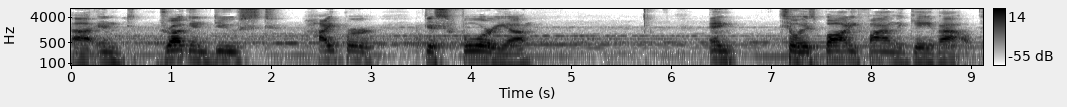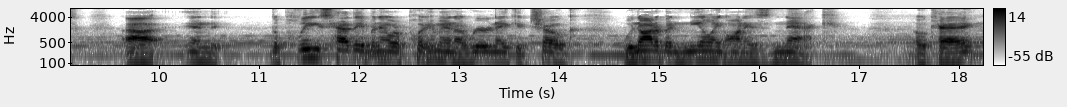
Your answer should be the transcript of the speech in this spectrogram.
uh, in drug induced hyper dysphoria until his body finally gave out. Uh, and the police, had they been able to put him in a rear naked choke, would not have been kneeling on his neck. Okay?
